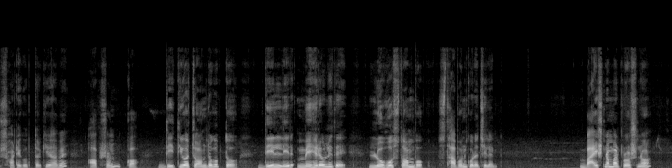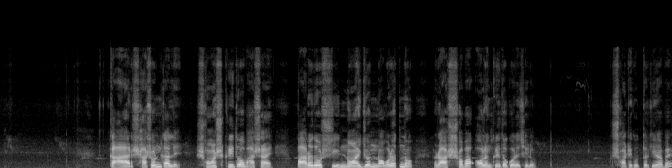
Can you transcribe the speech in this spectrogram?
সঠিক উত্তর কী হবে? অপশন ক। দ্বিতীয় চন্দ্রগুপ্ত দিল্লির মেহেরৌলিতে লৌহস্তম্ভ স্থাপন করেছিলেন। বাইশ নম্বর প্রশ্ন। কার শাসনকালে সংস্কৃত ভাষায় পারদর্শী নয়জন নবরত্ন রাজসভা অলঙ্কৃত করেছিল? সঠিক উত্তর কী হবে?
